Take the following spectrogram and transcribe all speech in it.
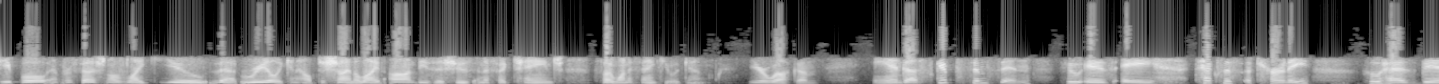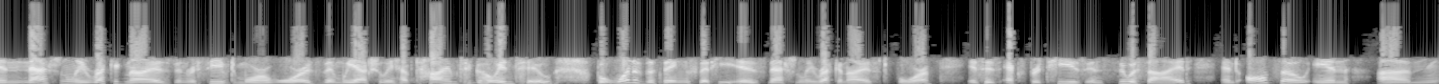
people and professionals like you that really can help to shine a light on these issues and affect change. So I want to thank you again. You're welcome. And uh, Skip Simpson, who is a Texas attorney who has been nationally recognized and received more awards than we actually have time to go into. But one of the things that he is nationally recognized for is his expertise in suicide and also in um,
